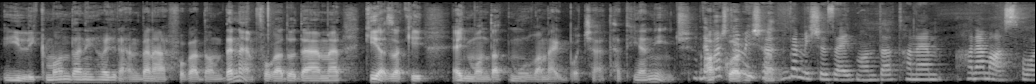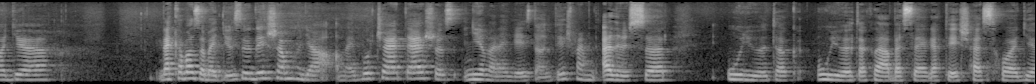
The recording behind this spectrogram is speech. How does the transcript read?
illik mondani, hogy rendben elfogadom, de nem fogadod el, mert ki az, aki egy mondat múlva megbocsát? Hát ilyen nincs. De Akkor, most nem is, a, nem is az egy mondat, hanem, hanem az, hogy nekem az a meggyőződésem, hogy a, a megbocsátás az nyilván egyrészt döntés, mert először úgy ültök, úgy ültök le a beszélgetéshez, hogy,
